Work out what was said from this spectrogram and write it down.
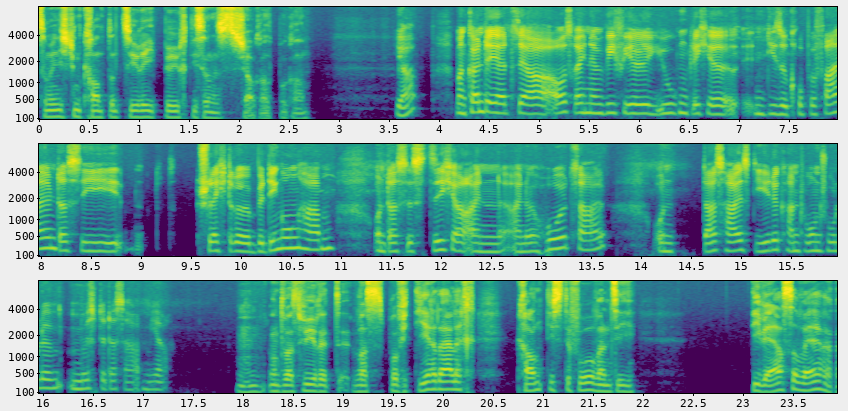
zumindest im Kanton Zürich, bräuchte so ein Chagall-Programm? Ja, man könnte jetzt ja ausrechnen, wie viele Jugendliche in diese Gruppe fallen, dass sie schlechtere Bedingungen haben. Und das ist sicher ein, eine hohe Zahl. Und das heißt, jede Kantonsschule müsste das haben, ja. Mhm. Und was, würden, was profitieren eigentlich Kantis davon, wenn sie diverser werden?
